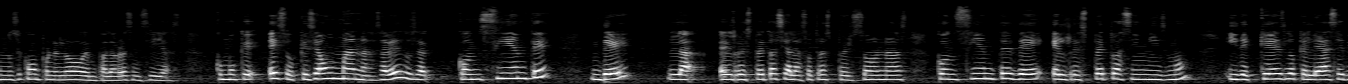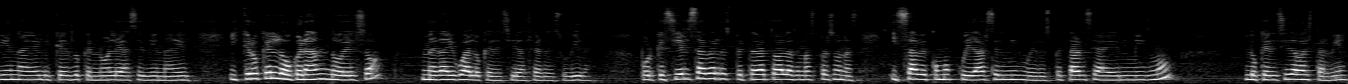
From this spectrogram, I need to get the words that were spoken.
no sé cómo ponerlo en palabras sencillas, como que eso, que sea humana, ¿sabes? O sea, consciente de la, el respeto hacia las otras personas, consciente de el respeto a sí mismo y de qué es lo que le hace bien a él y qué es lo que no le hace bien a él. Y creo que logrando eso, me da igual lo que decida hacer de su vida. Porque si él sabe respetar a todas las demás personas y sabe cómo cuidarse él mismo y respetarse a él mismo, lo que decida va a estar bien.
